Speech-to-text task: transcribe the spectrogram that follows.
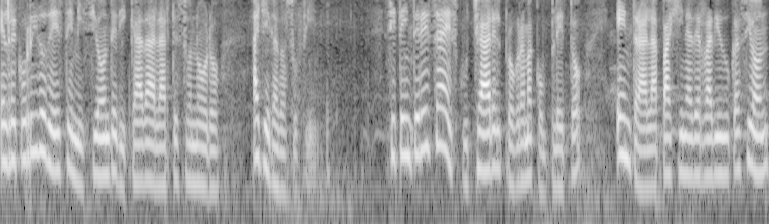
El recorrido de esta emisión dedicada al arte sonoro ha llegado a su fin. Si te interesa escuchar el programa completo, entra a la página de Radio Educación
